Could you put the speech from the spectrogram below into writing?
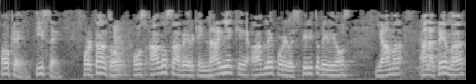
Ok, dice, por tanto, os hago saber que nadie que hable por el Espíritu de Dios llama anatema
